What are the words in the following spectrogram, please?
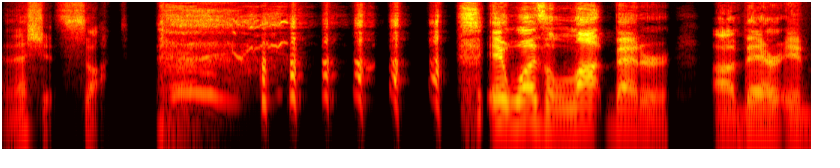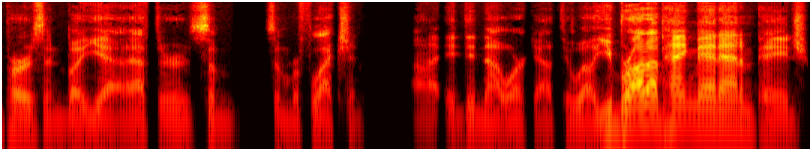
and that shit sucked. it was a lot better uh, there in person. But yeah, after some some reflection, uh, it did not work out too well. You brought up Hangman Adam Page.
